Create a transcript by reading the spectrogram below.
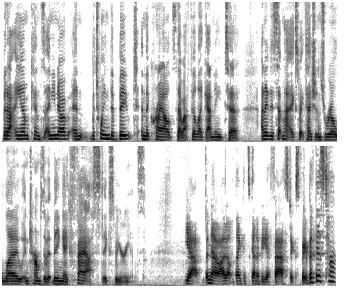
but I am concerned. You know, and between the boot and the crowds, though, I feel like I need to I need to set my expectations real low in terms of it being a fast experience. Yeah, but no, I don't think it's going to be a fast experience. But this time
